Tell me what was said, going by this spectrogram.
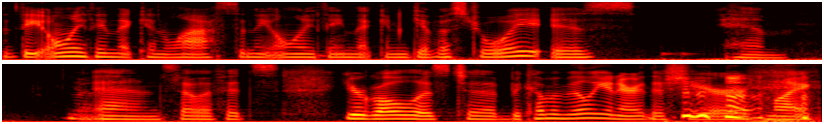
the only thing that can last and the only thing that can give us joy is Him. And so if it's your goal is to become a millionaire this year, like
